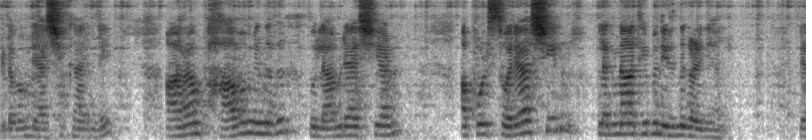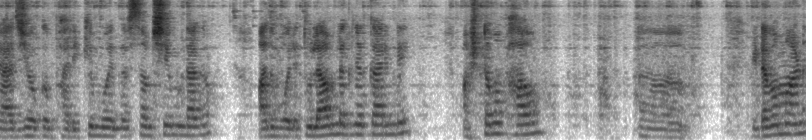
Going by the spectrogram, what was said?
ഇടവം രാശിക്കാരന്റെ ആറാം ഭാവം എന്നത് തുലാം രാശിയാണ്. അപ്പോൾ സ്വരാശിയിൽ ലഗ്നാധിപൻ ഇരുന്നു കഴിഞ്ഞാൽ രാജയോഗം ഫലിക്കുമോ എന്നൊരു സംശയമുണ്ടാകാം അതുപോലെ തുലാം ലഗ്നക്കാരന്റെ അഷ്ടമഭാവം ഇടവമാണ്.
